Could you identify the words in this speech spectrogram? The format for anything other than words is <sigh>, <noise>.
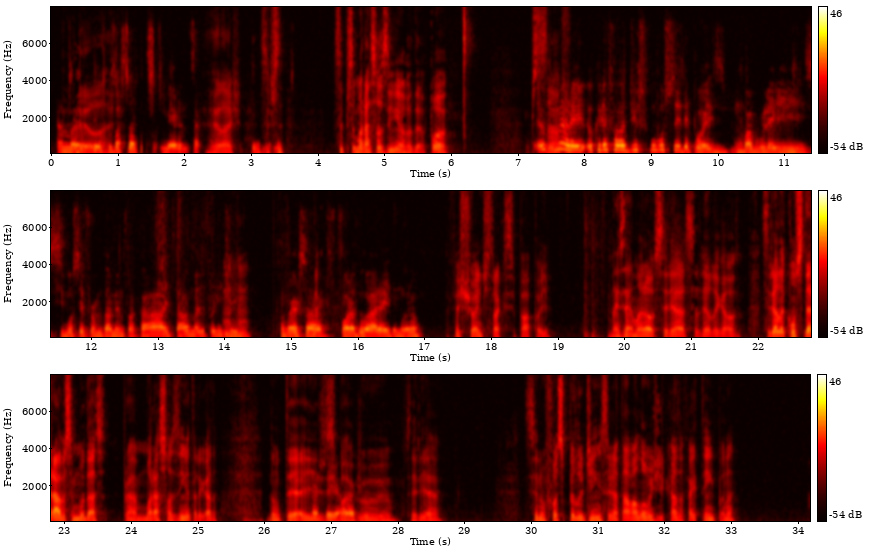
Ah, mano, eu Relaxa. nessa merda dessa. <laughs> Relaxa. Você precisa, você precisa morar sozinha, Ruda. Pô. Eu, Precisa... mano, eu queria falar disso com você depois. Um bagulho aí, se você for mudar mesmo pra cá e tal, mas depois a gente Uhum. conversa fora do ar aí, demorou? Fechou, a gente troca esse papo aí. Mas é, mano, ó, seria, seria legal. Seria considerável se mudasse pra morar sozinho, tá ligado? Não ter aí É, esse seria bagulho. Seria. Se não fosse pelo Jim, você já tava longe de casa faz tempo, né?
